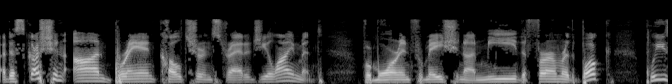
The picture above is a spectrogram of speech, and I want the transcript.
a discussion on brand culture and strategy alignment. For more information on me, the firm, or the book, please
